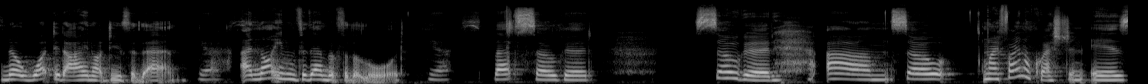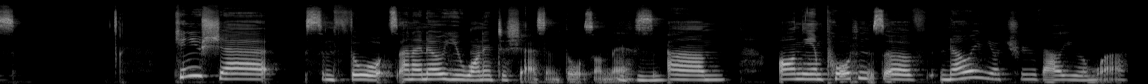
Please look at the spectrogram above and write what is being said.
no, what did I not do for them? Yes. And not even for them, but for the Lord. Yes, that's so good. So good. Um, so, my final question is Can you share some thoughts? And I know you wanted to share some thoughts on this um, on the importance of knowing your true value and worth,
